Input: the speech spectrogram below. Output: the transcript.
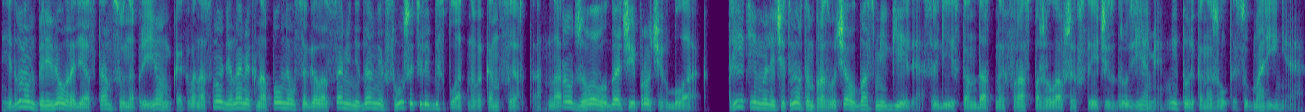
Едва он перевел радиостанцию на прием, как выносной динамик наполнился голосами недавних слушателей бесплатного концерта. Народ желал удачи и прочих благ. Третьим или четвертым прозвучал бас Мигеля, среди стандартных фраз, пожелавших встречи с друзьями, не только на желтой субмарине.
